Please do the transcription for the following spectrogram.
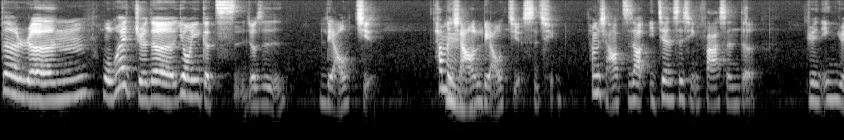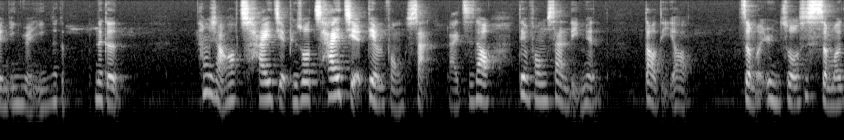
的人，我会觉得用一个词就是了解，他们想要了解事情，嗯、他们想要知道一件事情发生的原因、原因、原因，那个那个，他们想要拆解，比如说拆解电风扇，来知道电风扇里面到底要怎么运作，是什么。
